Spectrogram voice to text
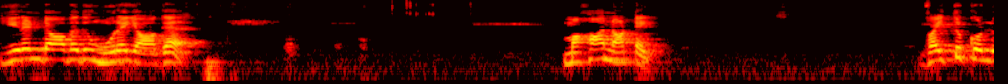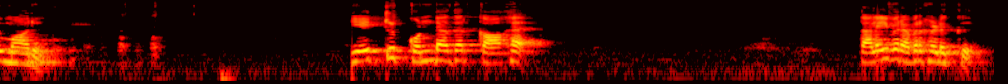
இரண்டாவது முறையாக மகாநாட்டை வைத்துக்கொள்ளுமாறு ஏற்றுக்கொண்டதற்காக தலைவர் அவர்களுக்கு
